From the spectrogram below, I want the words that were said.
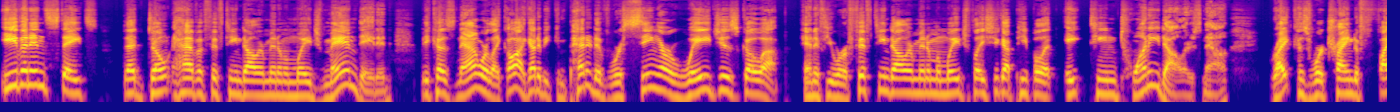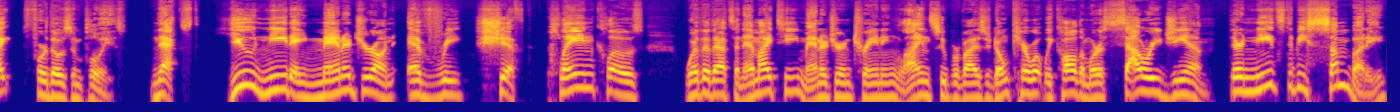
Even in states that don't have a $15 minimum wage mandated, because now we're like, oh, I got to be competitive. We're seeing our wages go up. And if you were a $15 minimum wage place, you got people at $18, $20 now, right? Because we're trying to fight for those employees. Next, you need a manager on every shift, plain clothes, whether that's an MIT manager in training, line supervisor, don't care what we call them, or a salary GM. There needs to be somebody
